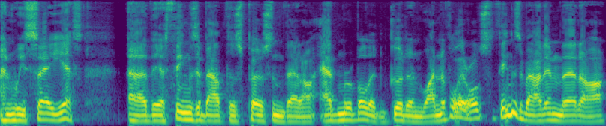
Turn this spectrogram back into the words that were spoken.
And we say, yes, uh, there are things about this person that are admirable and good and wonderful. There are also things about him that are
